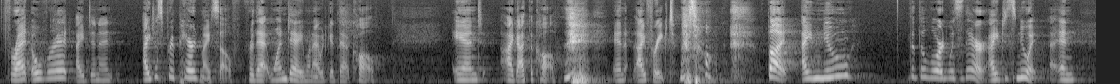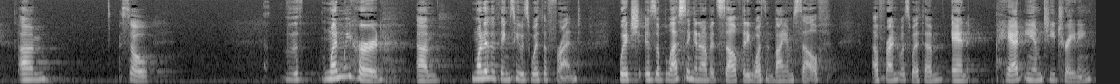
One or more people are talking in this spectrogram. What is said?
fret over it. I didn't. I just prepared myself for that one day when I would get that call. And I got the call, and I freaked. so, but I knew that the Lord was there. I just knew it, and um, so the, when we heard, um, one of the things he was with a friend, which is a blessing in of itself that he wasn't by himself. A friend was with him and had EMT training,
